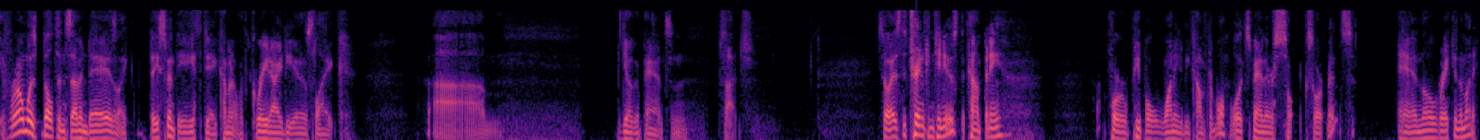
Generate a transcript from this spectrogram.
if Rome was built in seven days, like they spent the eighth day coming up with great ideas like um, yoga pants and such. So as the trend continues, the company, for people wanting to be comfortable, will expand their assortments and they'll rake in the money.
